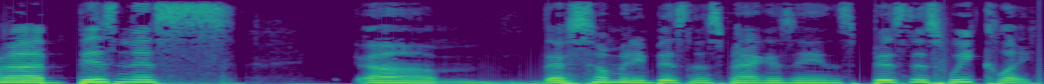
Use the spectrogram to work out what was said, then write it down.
uh, business um, there's so many business magazines business weekly.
